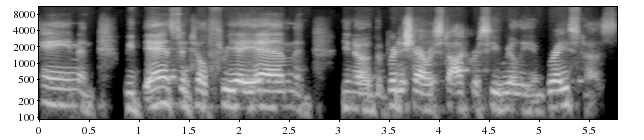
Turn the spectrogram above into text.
came and we danced until 3 a.m. And, you know, the British aristocracy really embraced us.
